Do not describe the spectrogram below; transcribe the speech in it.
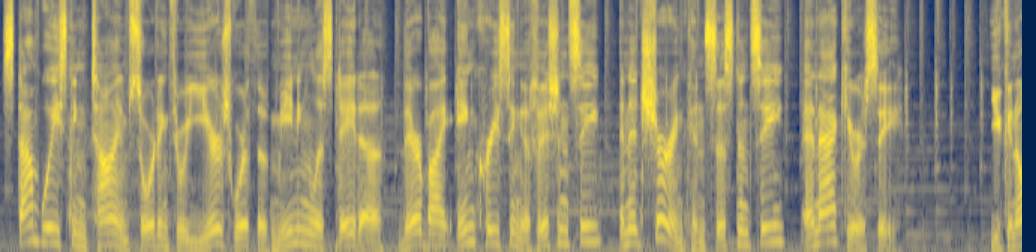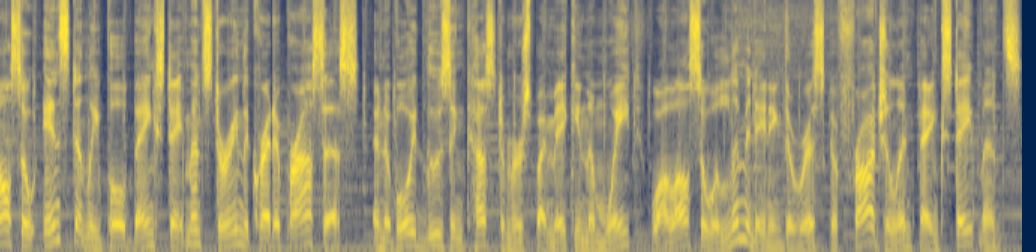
Stop wasting time sorting through years worth of meaningless data, thereby increasing efficiency and ensuring consistency and accuracy. You can also instantly pull bank statements during the credit process and avoid losing customers by making them wait while also eliminating the risk of fraudulent bank statements.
